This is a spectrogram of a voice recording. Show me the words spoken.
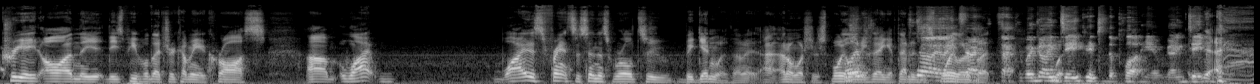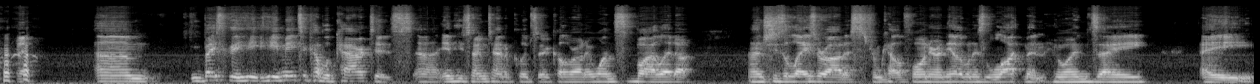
create on the these people that you're coming across. Um, why why is Francis in this world to begin with? I mean, I, I don't want you to spoil well, anything if that is no, a spoiler, exactly, but exactly. we're going what, deep into the plot here. We're going deep. Yeah. um, basically, he, he meets a couple of characters uh, in his hometown of Calypso, Colorado. One's Violetta, and she's a laser artist from California, and the other one is Lightman, who owns a a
